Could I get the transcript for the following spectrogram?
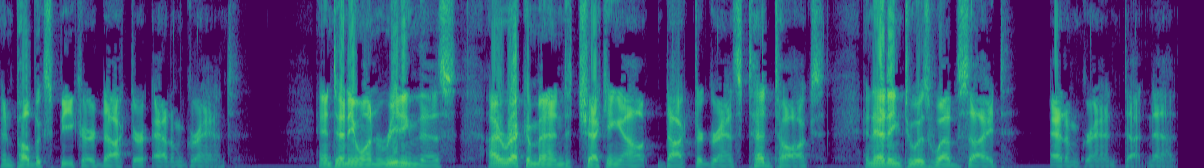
and public speaker Dr. Adam Grant. And to anyone reading this, I recommend checking out Dr. Grant's TED Talks and heading to his website, adamgrant.net.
